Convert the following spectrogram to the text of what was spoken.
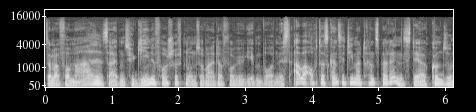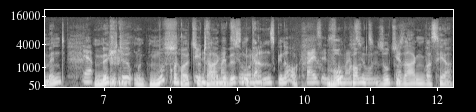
sagen wir, formal seitens Hygienevorschriften und so weiter vorgegeben worden ist. Aber auch das ganze Thema Transparenz. Der Konsument ja. möchte und muss heutzutage wissen, ganz genau, wo kommt sozusagen ja. was her.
